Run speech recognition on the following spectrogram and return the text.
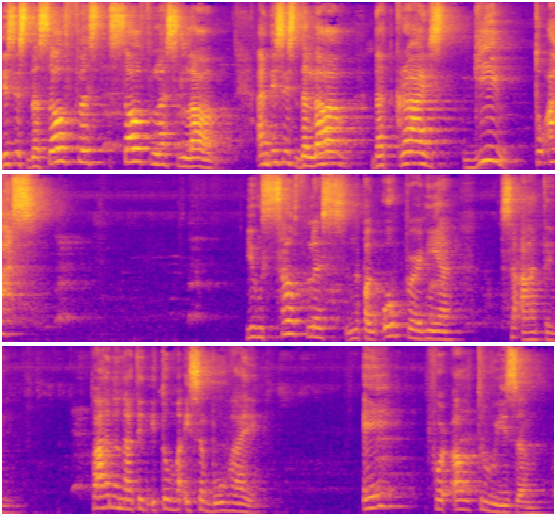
This is the selfless, selfless love. And this is the love that Christ give to us. Yung selfless na pag-offer niya sa atin. Paano natin ito maisabuhay? A for altruism.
